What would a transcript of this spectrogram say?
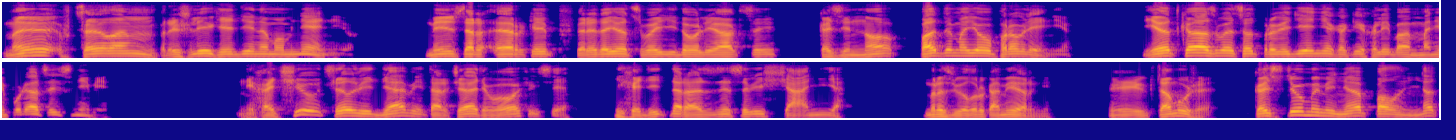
Мы в целом пришли к единому мнению. Мистер Эркип передает свои доли акций казино под мое управление и отказывается от проведения каких-либо манипуляций с ними. Не хочу целыми днями торчать в офисе и ходить на разные совещания, — развел руками Эрни. И к тому же костюмы меня полнят.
